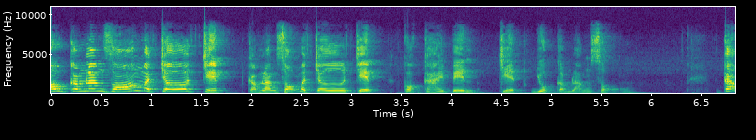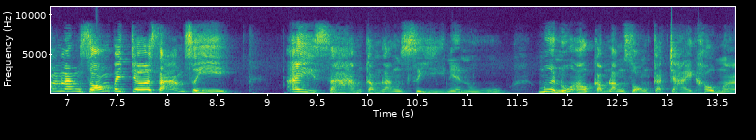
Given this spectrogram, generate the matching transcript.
เอากำลังสองมาเจอเจ็ดกำลังสองมาเจอเจ็ดก็กลายเป็นเจ็ดยกกำลังสองกำลังสองไปเจอสามสี่ไอ้สามกำลังสี่เนี่ยหนู เมื่อหนูเอากำลังสองกระจายเข้ามา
